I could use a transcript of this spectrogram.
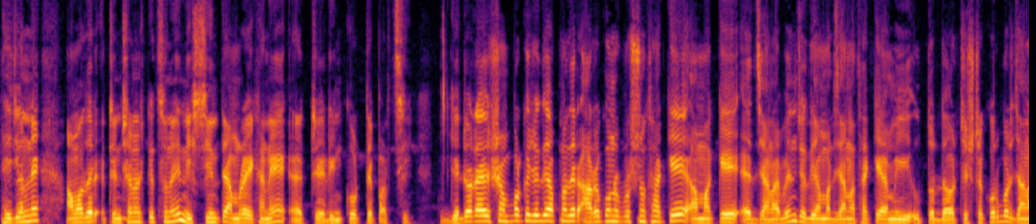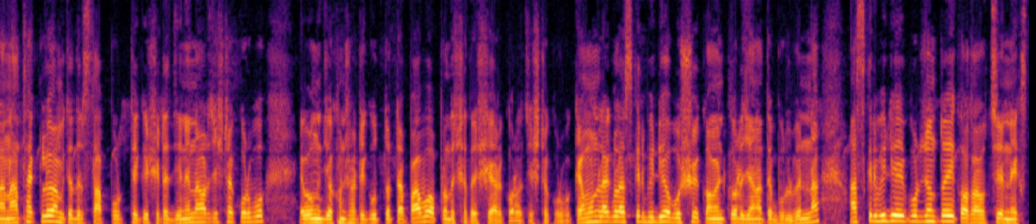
এই জন্যে আমাদের টেনশনের কিছু নেই, নিশ্চিন্তে আমরা এখানে ট্রেডিং করতে পারছি। গেডর সম্পর্কে যদি আপনাদের আরও কোনো প্রশ্ন থাকে, আমাকে জানাবেন। যদি আমার জানা থাকে, আমি উত্তর দেওয়ার চেষ্টা করব। জানা না থাকলেও আমি তাদের সাপোর্ট থেকে সেটা জেনে নেওয়ার চেষ্টা করব এবং যখন সঠিক উত্তরটা পাবো, আপনাদের সাথে শেয়ার করার চেষ্টা করব। কেমন লাগল আজকের ভিডিও অবশ্যই কমেন্ট করে জানাতে ভুলবেন না। আজকের ভিডিও এই পর্যন্তই। কথা হচ্ছে নেক্সট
